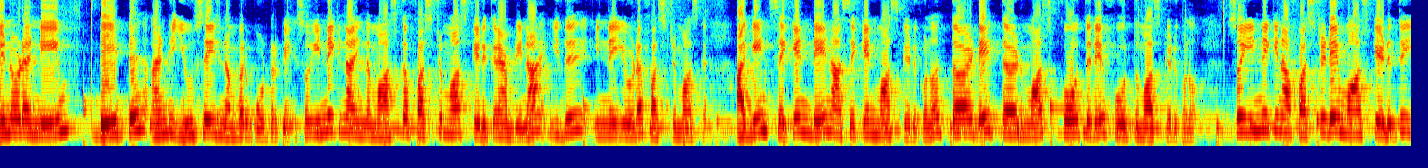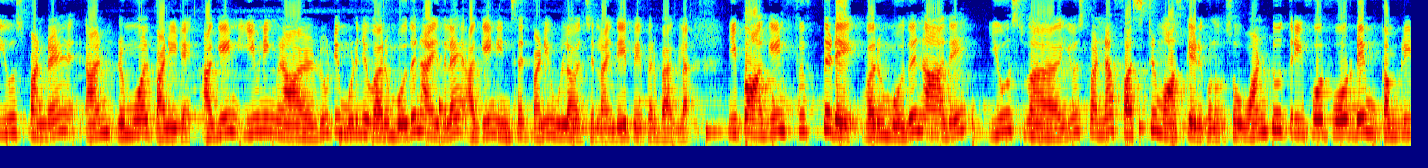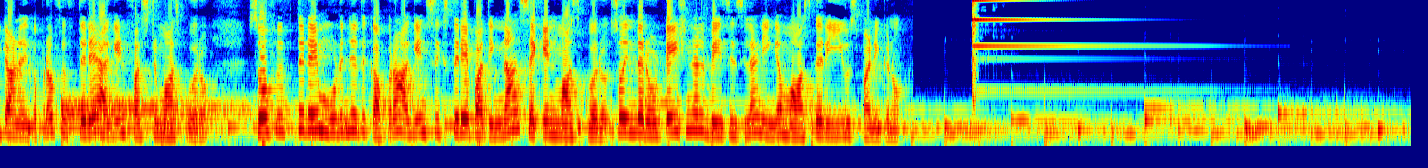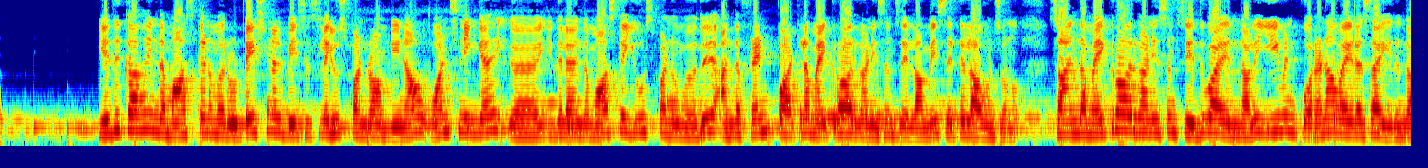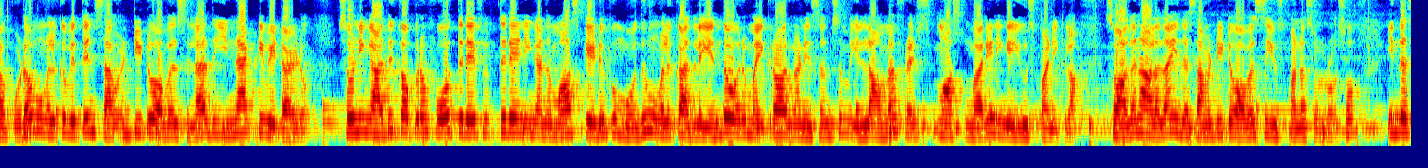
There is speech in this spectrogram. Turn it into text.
என்னோட name date and usage number போட்டிருக்கேன். ஸோ இன்றைக்கி நான் இந்த மாஸ்க்கை ஃபஸ்ட்டு மாஸ்க் எடுக்கிறேன் அப்படின்னா இது இன்னையோட first mask again second day நான் செகண்ட் மாஸ்க் எடுக்கணும். Third day third mask fourth day fourth mask எடுக்கணும். ஸோ இன்றைக்கி நான் ஃபஸ்ட்டு டே மாஸ்க் எடுத்து யூஸ் பண்ணுறேன் அண்ட் ரிமூவல் பண்ணிட்டேன். அகெயின் ஈவினிங் நான் டியூட்டி முடிஞ்சு வரும்போது நான் இதில் அகெயின் இன்சர்ட் பண்ணி உள்ளே வச்சிடலாம் இதே பேப்பர் பேக்கில் இப்போ அகெயின் ஃபிஃப்த் டே வரும்போது நான் அதே யூஸ் யூஸ் பண்ண ஃபஸ்ட்டு மாஸ்க் எடுக்கணும். So one two three four four day complete ஆனதுக்கப்புறம் fifth day again first mask வரும். ஸோ ஃபிஃப்த் டே முடிஞ்சதுக்கப்புறம் அகெயின் சிக்ஸ்த் டே பார்த்தீங்கன்னா செகண்ட் மாஸ்க் வரும். ஸோ இந்த ரொட்டேஷனல் பேசிஸில் நீங்கள் மாஸ்க்கை ரீயூஸ் பண்ணிக்கணும். எதுக்காக இந்த மாஸ்க்கை நம்ம ரொட்டேஷனல் பேசிஸில் யூஸ் பண்ணுறோம் அப்படின்னா ஒன்ஸ் நீங்கள் இதில் இந்த மாஸ்க்கை யூஸ் பண்ணும்போது அந்த ஃப்ரண்ட் பார்ட்டில் மைக்ரோ ஆர்கானிசம்ஸ் எல்லாமே செட்டில் ஆகும்னு சொன்னோம். ஸோ அந்த மைக்ரோ ஆர்கானிசம்ஸ் எதுவாக இருந்தாலும் ஈவன் கொரோனா வைரஸாக இருந்தால் கூட உங்களுக்கு வித்தின் செவன்ட்டி டூ ஹவர்ஸில் அது இன்ஆக்டிவேட் ஆகிடும் ஸோ நீங்கள் அதுக்கப்புறம் ஃபோர்த் டே ஃபிஃப்த் டே நீங்கள் அந்த மாஸ்க் எடுக்கும்போது உங்களுக்கு அதில் எந்த ஒரு மைக்ரோ ஆர்கானிசம்ஸும் இல்லாமல் ஃப்ரெஷ் மாஸ்க் மாதிரி நீங்கள் யூஸ் பண்ணிக்கலாம். ஸோ அதனால தான் இந்த செவன்ட்டி டூ ஹவர்ஸ் யூஸ் பண்ண சொல்கிறோம் ஸோ இந்த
